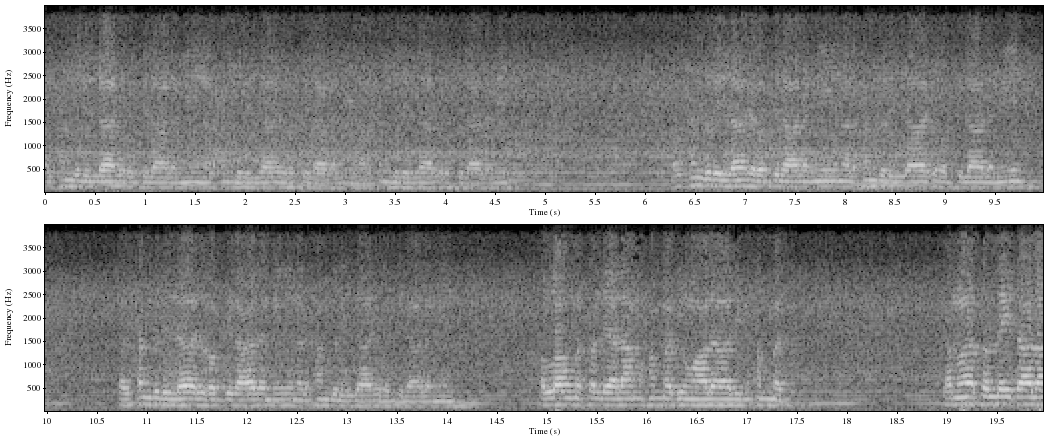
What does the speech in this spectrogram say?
الحمد للہ رب العالمین الحمد للہ رب العالمین الحمد للہ رب العالمین۔ الحمد للہ رب العالمین الحمد للہ رب العالمین۔ الحمد للہ رب العالمین الحمد للہ رب العالمین۔ اللهم صل على محمد وعلى ال محمد۔ كما صليت على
